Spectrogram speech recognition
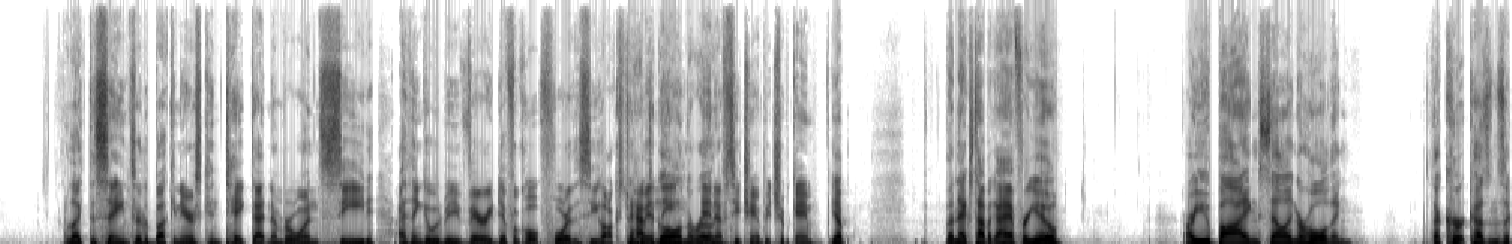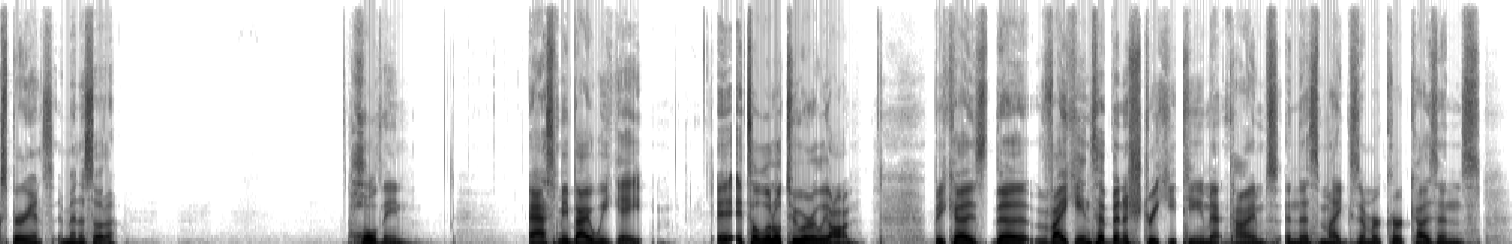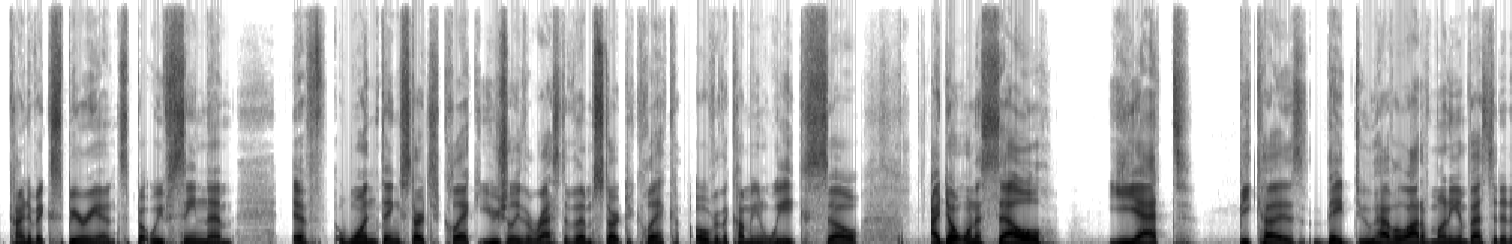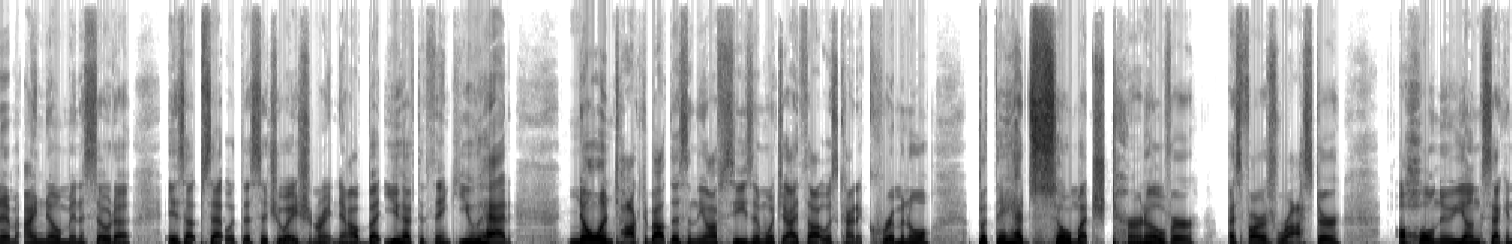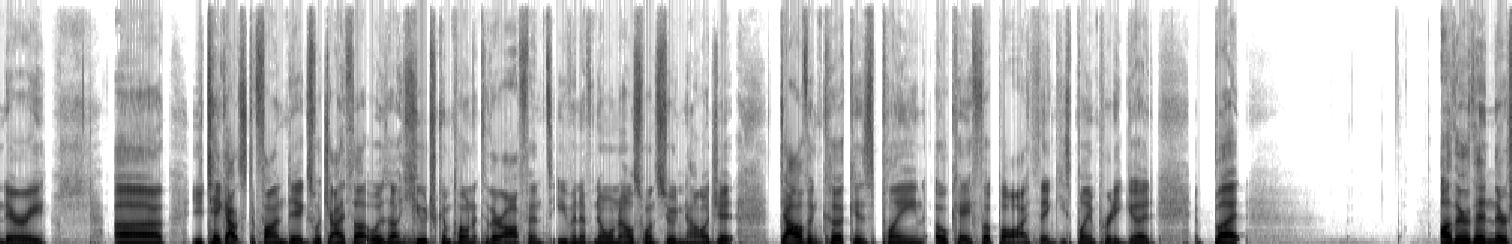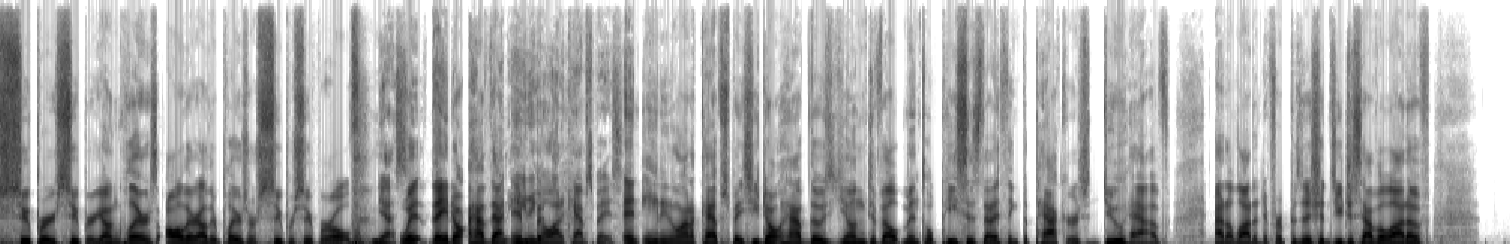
like the Saints or the Buccaneers can take that number one seed, I think it would be very difficult for the Seahawks to, To have to go the, on the road. NFC Championship game. Yep. The next topic I have for you are you buying, selling, or holding the Kirk Cousins experience in Minnesota? holding. Ask me by week eight. It's a little too early on because the Vikings have been a streaky team at times in this Mike Zimmer, Kirk Cousins kind of experience, but we've seen them. If one thing starts to click, usually the rest of them start to click over the coming weeks. So I don't want to sell yet because they do have a lot of money invested in him. I know Minnesota is upset with this situation right now, but you have to think you had no one talked about this in the offseason, which I thought was kind of criminal, but they had so much turnover as far as roster, a whole new young secondary. Uh, you take out Stefon Diggs, which I thought was a huge component to their offense, even if no one else wants to acknowledge it. Dalvin Cook is playing okay football. I think he's playing pretty good, but other than their super super young players, all their other players are super super old. Yes. Wait, they don't have that and eating a lot of cap space. and eating a lot of cap space. You don't have those young developmental pieces that I think the Packers do have at a lot of different positions. You just have a lot of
